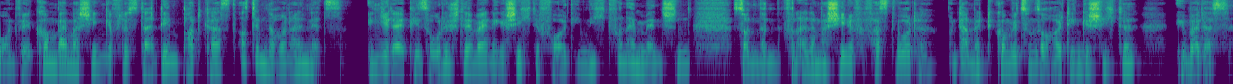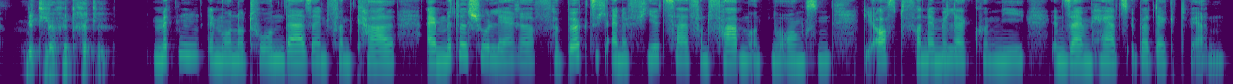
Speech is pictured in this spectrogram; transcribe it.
und willkommen bei Maschinengeflüster, dem Podcast aus dem neuronalen Netz. In jeder Episode stellen wir eine Geschichte vor, die nicht von einem Menschen, sondern von einer Maschine verfasst wurde. Und damit kommen wir zu unserer heutigen Geschichte über das mittlere Drittel. Mitten im monotonen Dasein von Karl, einem Mittelschullehrer, verbirgt sich eine Vielzahl von Farben und Nuancen, die oft von der Melancholie in seinem Herz überdeckt werden.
